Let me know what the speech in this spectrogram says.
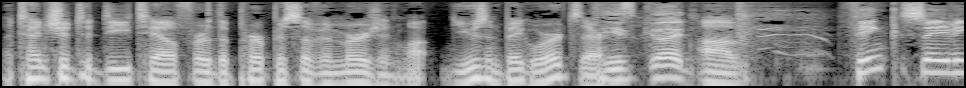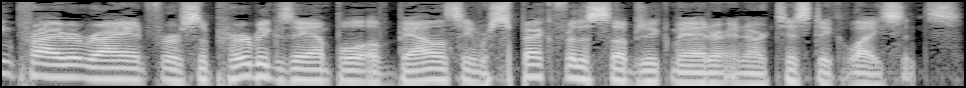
attention to detail for the purpose of immersion. Well, using big words there. He's good. Um, think Saving Private Ryan for a superb example of balancing respect for the subject matter and artistic license.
